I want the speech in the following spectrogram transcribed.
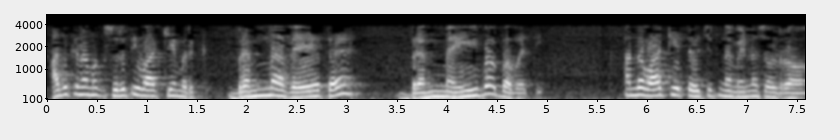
அதுக்கு நமக்கு சுருதி வாக்கியம் இருக்கு. பிரம்ம வேத பிரம்மைவ பவதி. அந்த வாக்கியத்தை வச்சுட்டு நம்ம என்ன சொல்றோம்?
